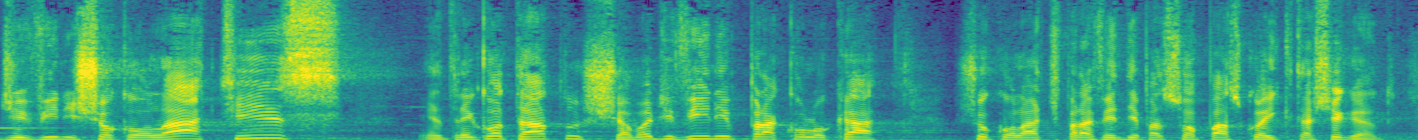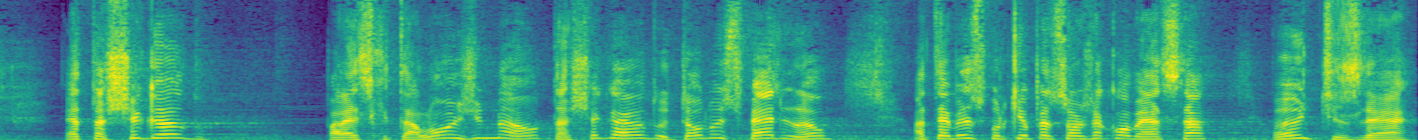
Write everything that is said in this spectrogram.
Divine Chocolates. Entra em contato, chama a Divine para colocar chocolate para vender para sua Páscoa aí que está chegando. É, tá chegando. Parece que está longe? Não, está chegando. Então não espere não. Até mesmo porque o pessoal já começa antes, né,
